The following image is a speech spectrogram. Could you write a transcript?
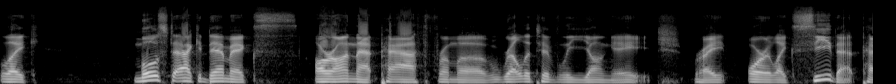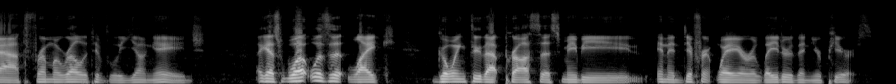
like most academics are on that path from a relatively young age, right? Or like see that path from a relatively young age. I guess what was it like going through that process maybe in a different way or later than your peers?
